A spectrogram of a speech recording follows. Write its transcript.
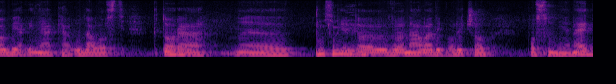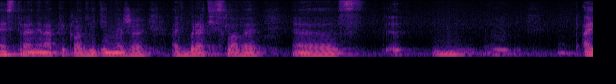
objaví nejaká udalosť, ktorá posunie. tieto nálady voličov posunie. Na jednej strane napríklad vidíme, že aj v Bratislave aj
